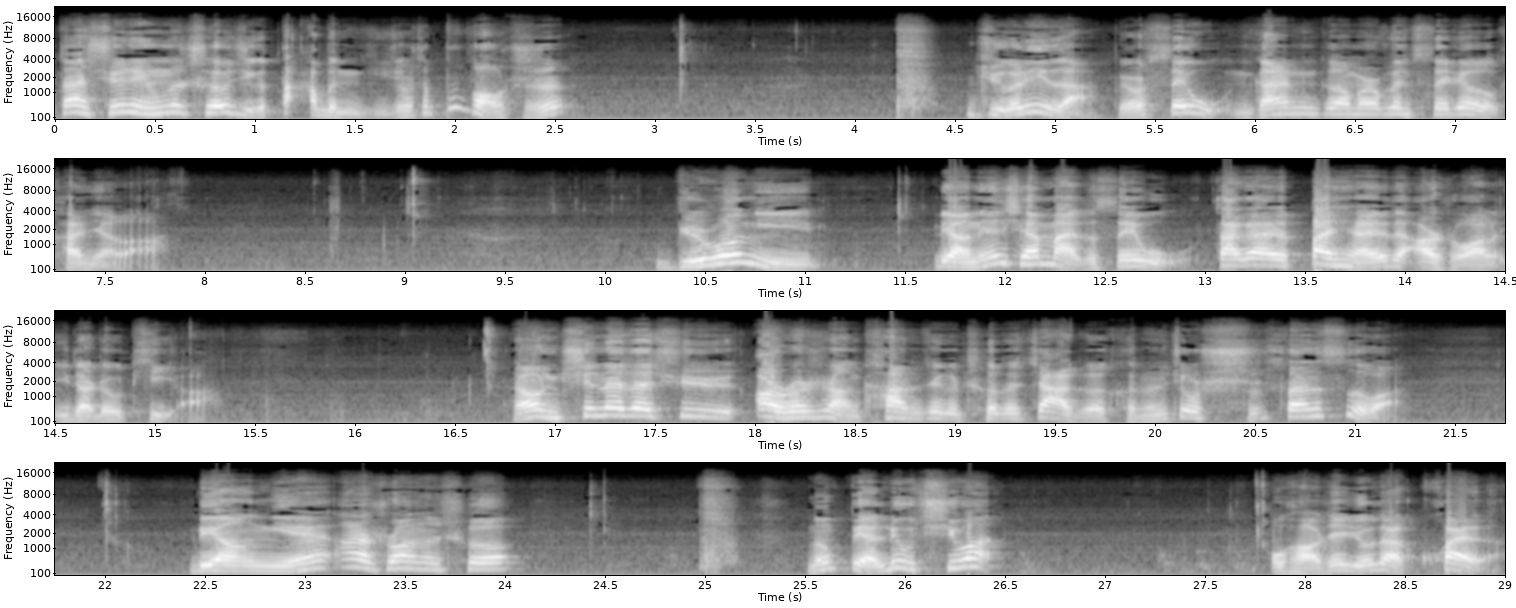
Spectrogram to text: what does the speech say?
但雪铁龙的车有几个大问题，就是它不保值。你举个例子啊，比如 C 五，你刚才那哥们问 C 六，我看见了啊。比如说你两年前买的 C 五，大概办下来也得二十万了，一点六 T 啊。然后你现在再去二手车市场看这个车的价格，可能就十三四万。两年二十万的车，能贬六七万，我靠，这有点快了。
